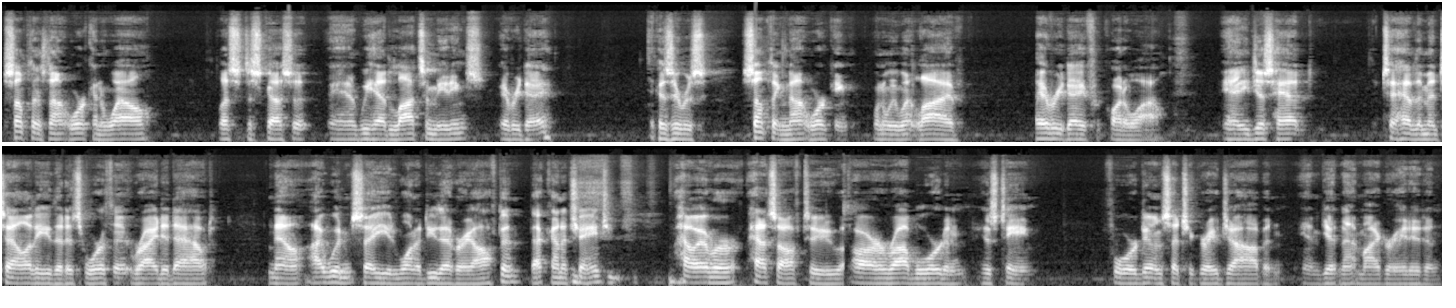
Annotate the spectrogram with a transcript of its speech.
Something's not working well, let's discuss it. And we had lots of meetings every day because there was something not working when we went live every day for quite a while. And he just had to have the mentality that it's worth it, ride it out. Now, I wouldn't say you'd want to do that very often, that kind of change. However, hats off to our Rob Ward and his team for doing such a great job and, and getting that migrated. And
